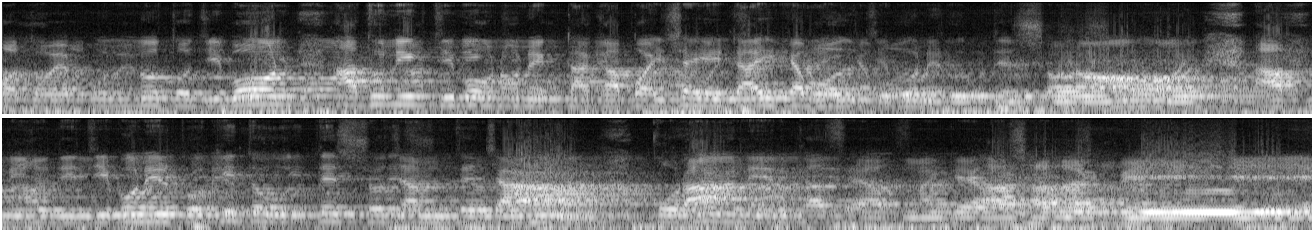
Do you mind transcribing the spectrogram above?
অতএব উন্নত জীবন, আধুনিক জীবন, অনেক টাকা পয়সা, এটাই কেবল জীবনের উদ্দেশ্য নয়। আপনি যদি জীবনের প্রকৃত উদ্দেশ্য জানতে চান, কোরআনের কাছে আপনাকে আশা লাগবে।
